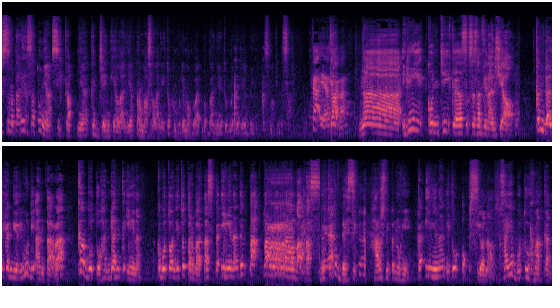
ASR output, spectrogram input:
Sementara yang satunya, sikapnya, kejengkelannya, permasalahan itu kemudian membuat bebannya itu menjadi lebih semakin besar. Kak ya Kak, sekarang. nah ini kunci kesuksesan finansial. Kendalikan dirimu di antara kebutuhan dan keinginan. Kebutuhan itu terbatas, keinginan itu tak terbatas. Butuh itu basic, harus dipenuhi. Keinginan itu opsional. Saya butuh makan.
